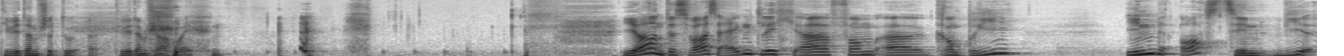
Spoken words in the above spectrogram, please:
Die wird am schon, die wird am schon erhalten. ja, und das war es eigentlich äh, vom äh, Grand Prix. In Austin. Wir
